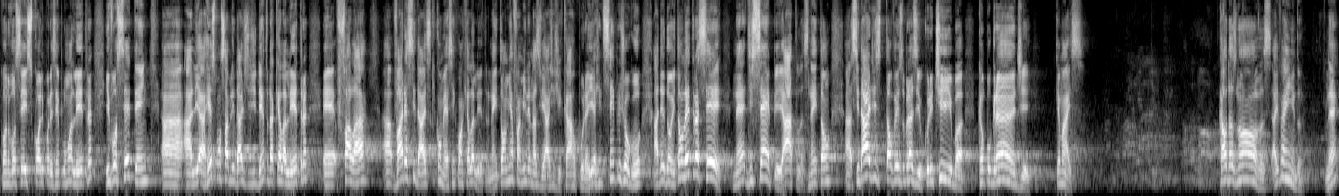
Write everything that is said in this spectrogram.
Quando você escolhe, por exemplo, uma letra e você tem ah, ali a responsabilidade de, dentro daquela letra, é, falar várias cidades que comecem com aquela letra. Né? Então, a minha família, nas viagens de carro por aí, a gente sempre jogou adedonha. Então, letra C, né, de CEP, Atlas. Né? Então, cidades talvez do Brasil, Curitiba, Campo Grande, o que mais? Caldas Novas, aí vai indo, né?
